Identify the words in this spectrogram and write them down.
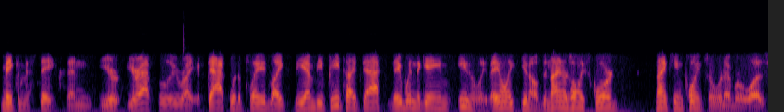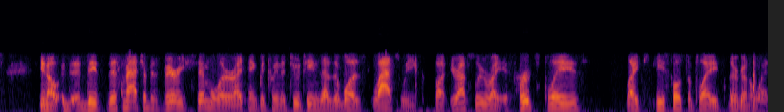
making mistakes. And you're you're absolutely right. If Dak would have played like the MVP type Dak, they win the game easily. They only, you know, the Niners only scored 19 points or whatever it was. You know, the, this matchup is very similar, I think, between the two teams as it was last week. But you're absolutely right. If Hurts plays like he's supposed to play, they're going to win.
